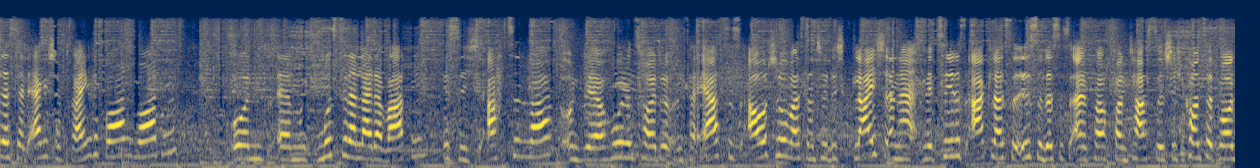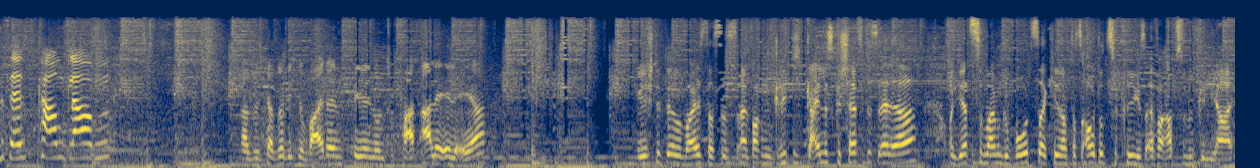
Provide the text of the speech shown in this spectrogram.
Ich bin in das LR-Geschäft reingeboren worden und ähm, musste dann leider warten, bis ich 18 war. Und wir holen uns heute unser erstes Auto, was natürlich gleich einer Mercedes A-Klasse ist und das ist einfach fantastisch. Ich konnte es heute Morgen selbst kaum glauben. Also ich kann wirklich nur weiterempfehlen und fahrt alle LR. Mir steht der Beweis, dass es einfach ein richtig geiles Geschäft ist, LR. Und jetzt zu meinem Geburtstag hier noch das Auto zu kriegen, ist einfach absolut genial.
